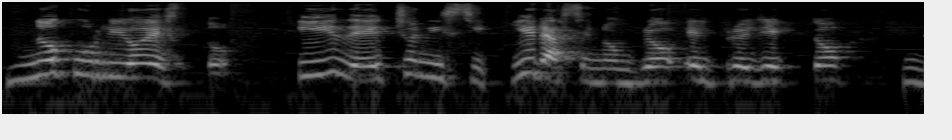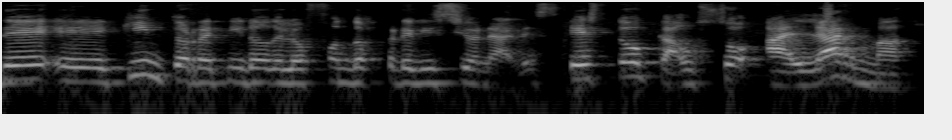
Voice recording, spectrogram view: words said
no ocurrió esto y de hecho ni siquiera se nombró el proyecto de eh, quinto retiro de los fondos previsionales. Esto causó alarma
